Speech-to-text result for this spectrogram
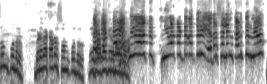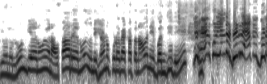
ಸುಮ್ ಕುಂದ್ರು. ಬಿಡ್ಬೇಕಾದ್ರೆ ಸುಮ್ ಕುಂದ್ರು. ನೀ ದಾದಾಗಿರಿ ಮಾಡ್ಬೇಡ. ನೀವ ಕಟ್ಟಗತ್ತೀರಿ ಎದ್ರ ಸಲಿಂದ ಕಟ್ತೀರಿ ನೀವು? ಇವನು ಲುಂಗಿ ಏನು ಇವನ್ ಅವತಾರ ಏನು ಇವನಿಗೆ ಹೆಣ್ಣು ಕೊಡಬೇಕಂತ ನಾವು ನೀ ಬಂದಿದಿ. ಕೊಡ್ಲಿ ಅಂದ್ರೆ ಬಿಡ್ರಿ ಯಾಕೆ ಗಿಡ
